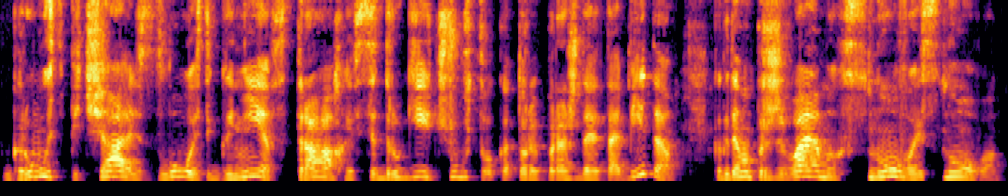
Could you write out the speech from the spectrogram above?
грусть, печаль, злость, гнев, страх и все другие чувства, которые порождает обида, когда мы проживаем их снова и снова,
